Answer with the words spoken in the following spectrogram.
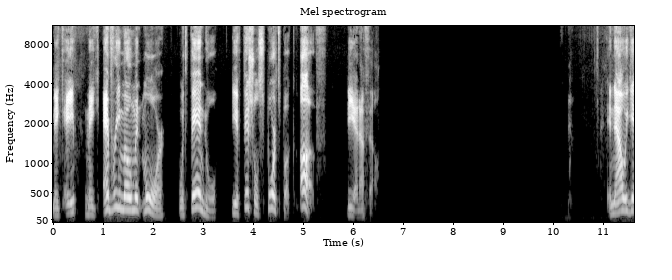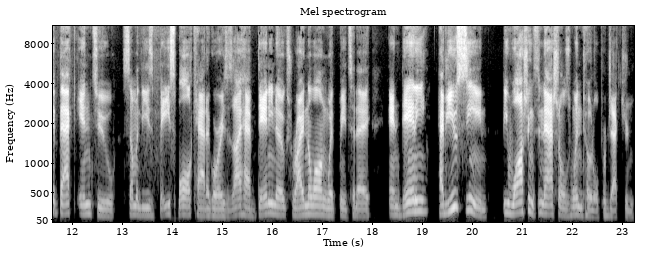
Make a make every moment more with FanDuel, the official sports book of the NFL. And now we get back into some of these baseball categories as I have Danny Noakes riding along with me today. And Danny, have you seen the Washington Nationals win total projection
